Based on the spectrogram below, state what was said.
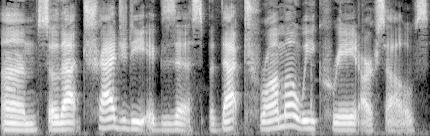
Um, so that tragedy exists, but that trauma we create ourselves.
